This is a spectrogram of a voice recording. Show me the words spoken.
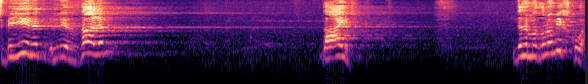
تبينت اللي الظالم ضعيف. ده المظلوم يقوى.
